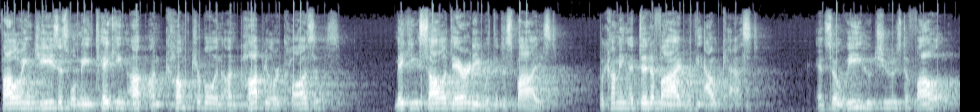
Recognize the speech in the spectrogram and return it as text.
Following Jesus will mean taking up uncomfortable and unpopular causes, making solidarity with the despised, becoming identified with the outcast. And so we who choose to follow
